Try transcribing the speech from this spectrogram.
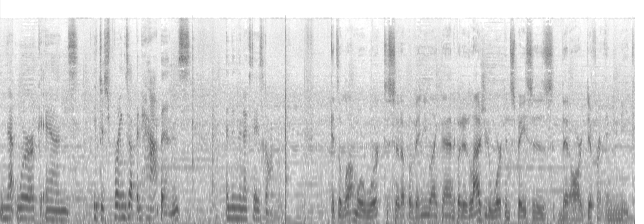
network, and it just springs up and happens, and then the next day it's gone. It's a lot more work to set up a venue like that, but it allows you to work in spaces that are different and unique.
